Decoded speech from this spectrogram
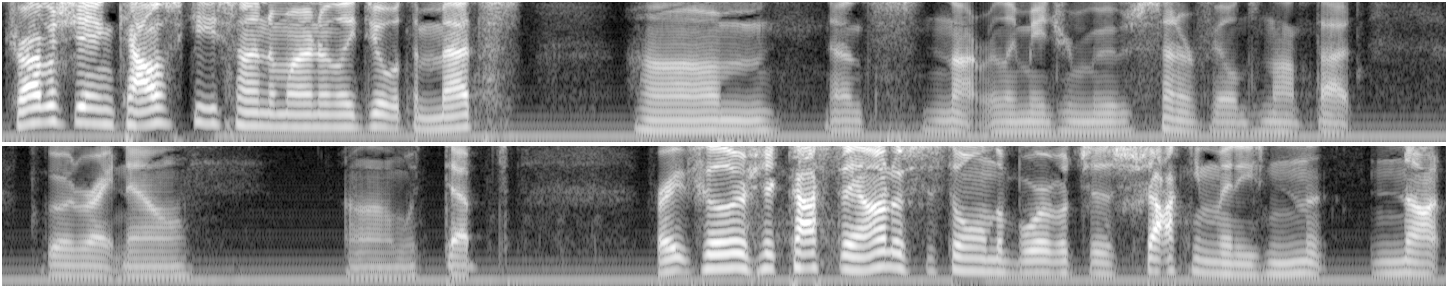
Travis Jankowski signed a minor league deal with the Mets. Um, that's not really major moves. Center field's not that good right now um, with depth. Right fielder Castellanos is still on the board, which is shocking that he's n- not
